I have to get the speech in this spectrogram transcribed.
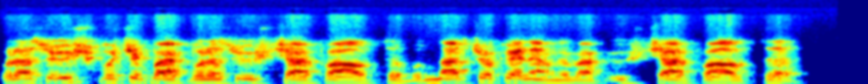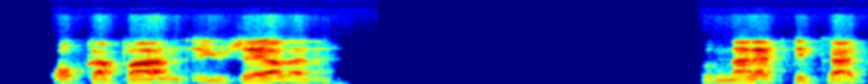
Burası 3,5 bak burası 3 çarpı 6. Bunlar çok önemli bak 3 çarpı 6. O kapağın yüzey alanı. Bunlar hep dikkat.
